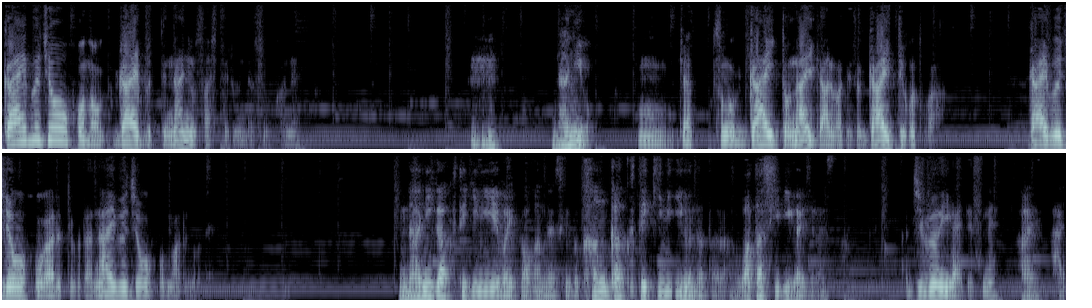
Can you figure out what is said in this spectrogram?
外部情報の外部って何を指してるんでしょうかね。うん？何を？うん。じゃあ、その外と内があるわけですよ。外ということは。外部情報があるということは内部情報もあるので。何学的に言えばいいかわかんないですけど、感覚的に言うんだったら、私以外じゃないですか。自分以外ですね。はい。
